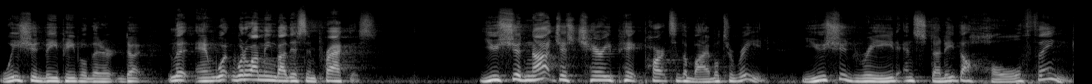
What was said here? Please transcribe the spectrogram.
We should be people that are and what, what do I mean by this in practice? You should not just cherry pick parts of the Bible to read. You should read and study the whole thing.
